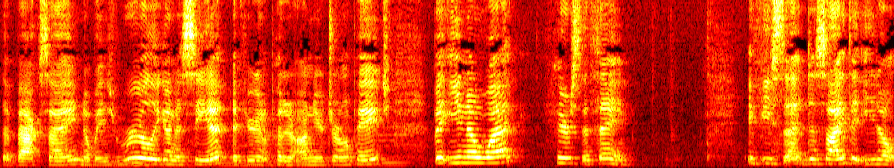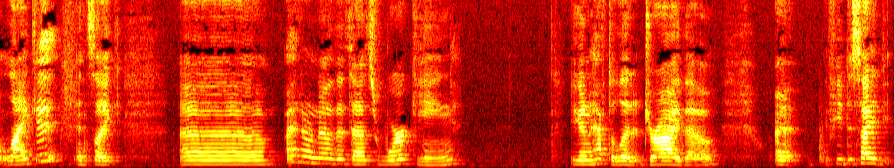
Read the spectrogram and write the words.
The back side, nobody's really going to see it if you're going to put it on your journal page. But you know what? Here's the thing. If you set, decide that you don't like it, it's like, uh, I don't know that that's working. You're going to have to let it dry though. Uh, if you decide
